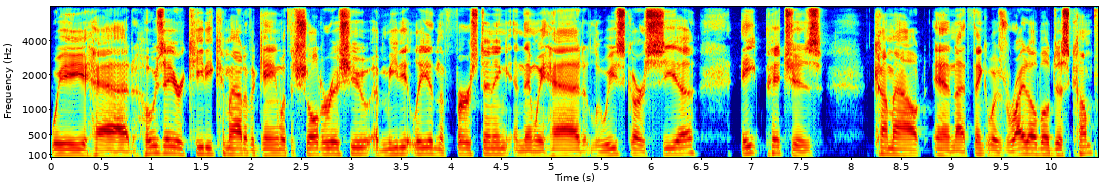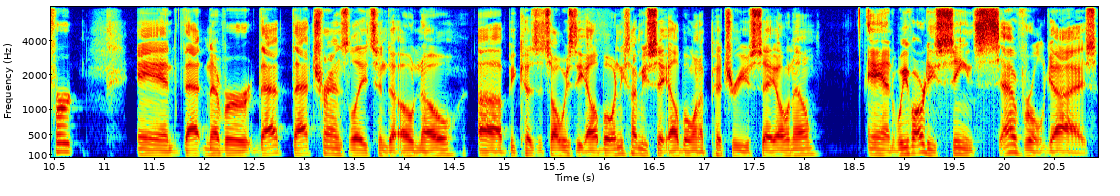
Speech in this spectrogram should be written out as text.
we had Jose Urquidy come out of a game with a shoulder issue immediately in the first inning. And then we had Luis Garcia, eight pitches, come out, and I think it was right elbow discomfort and that never that that translates into oh no uh, because it's always the elbow. Anytime you say elbow on a pitcher, you say oh no. And we've already seen several guys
